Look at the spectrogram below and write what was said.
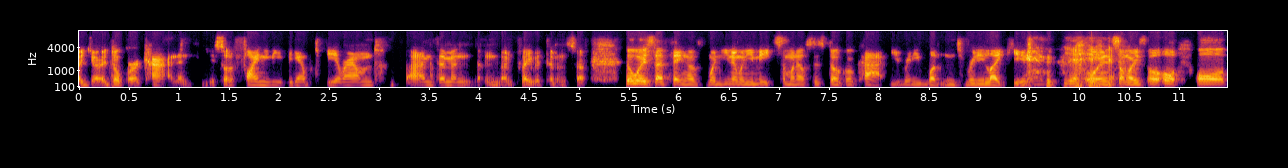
a, a dog or a cat and then sort of finally being able to be around um, them and, and, and, play with them and stuff. There's always that thing of when, you know, when you meet someone else's dog or cat, you really want them to really like you yeah, or in yeah. some ways, or, or, or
